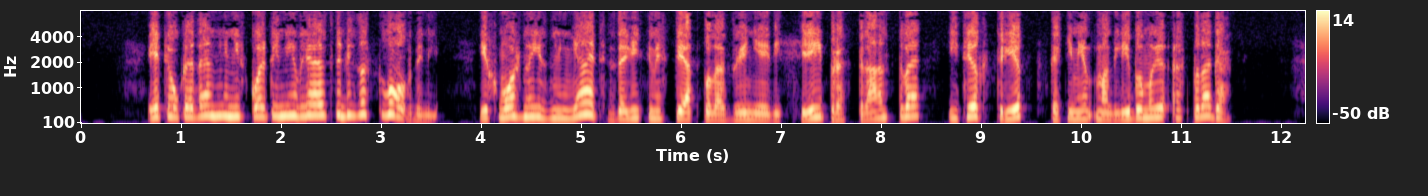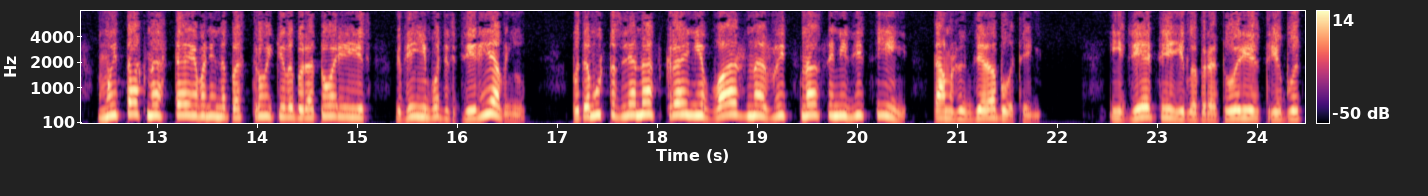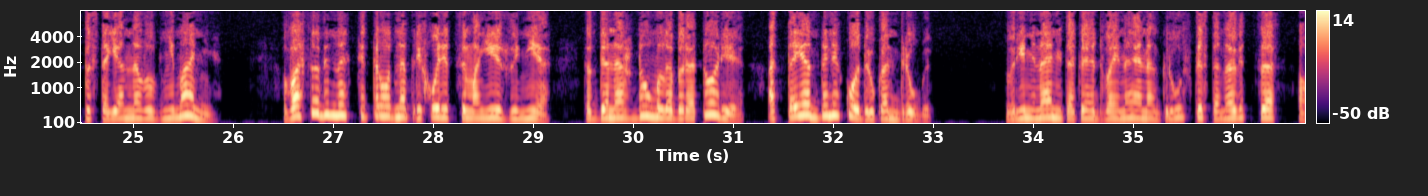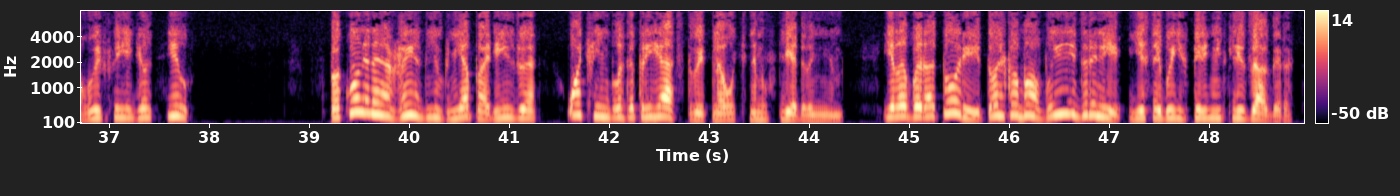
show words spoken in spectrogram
Эти указания нисколько не являются безусловными. Их можно изменять в зависимости от положения вещей, пространства и тех средств, какими могли бы мы располагать. Мы так настаивали на постройке лаборатории где-нибудь в деревне, потому что для нас крайне важно жить с нашими детьми, там же, где работаем. И дети, и лаборатория требуют постоянного внимания. В особенности трудно приходится моей жене, когда наш дом и лаборатория отстоят далеко друг от друга. Временами такая двойная нагрузка становится выше ее сил. Спокойная жизнь вне Парижа очень благоприятствует научным исследованиям, и лаборатории только бы выиграли, если бы их перенесли за город.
